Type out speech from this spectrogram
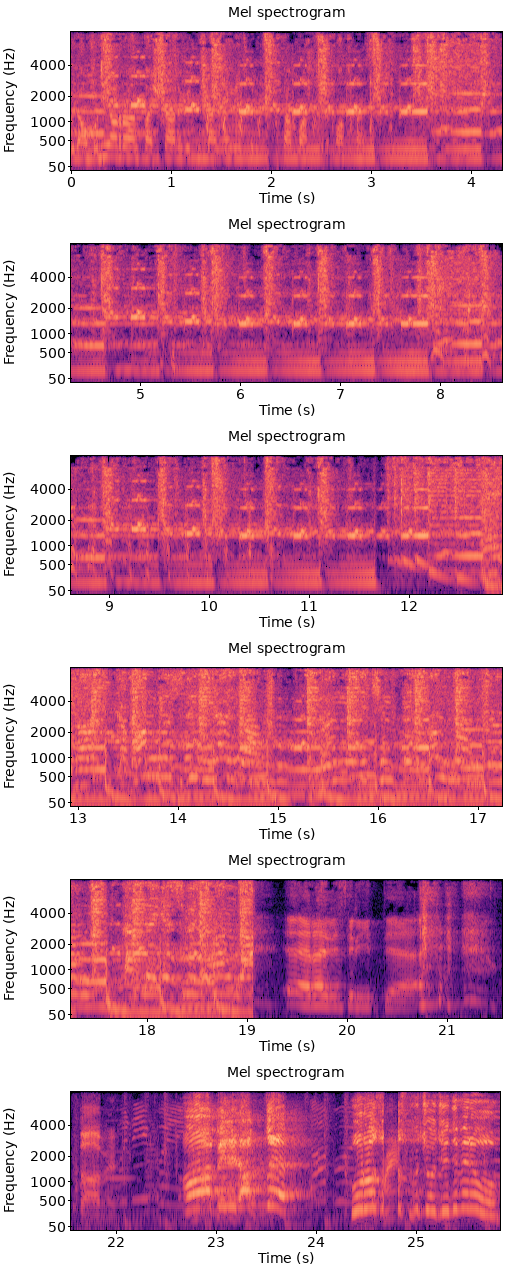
Böyle amını yarrağın taşlarını götürden yere getirmiş tutan bastırıp alttan Eray bir sürü gitti ya. abi. Aa beni attı. Horoz bu çocuğu değil mi Rauf?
